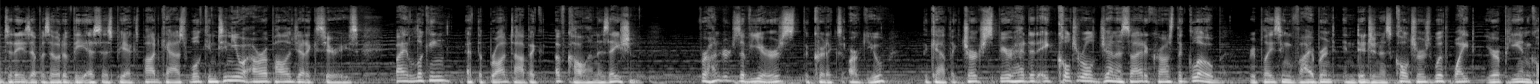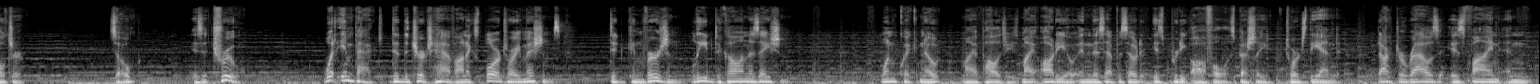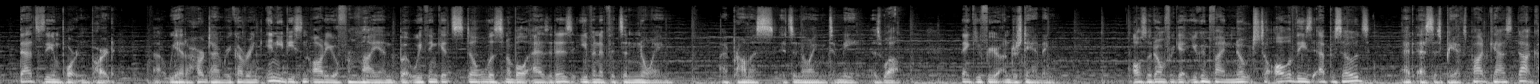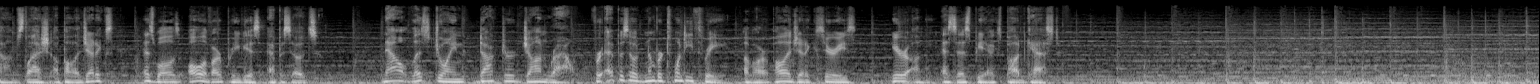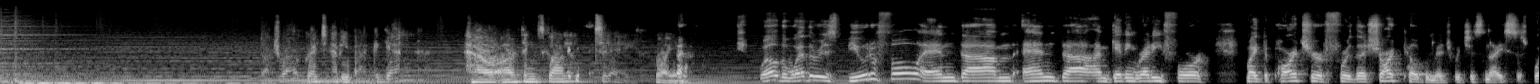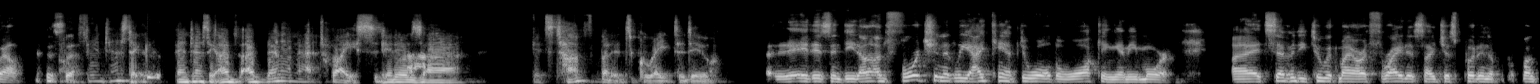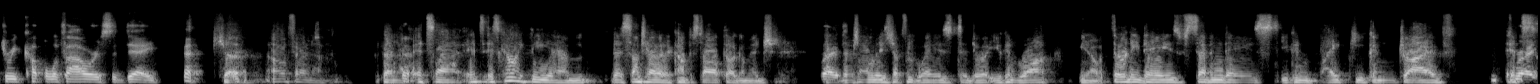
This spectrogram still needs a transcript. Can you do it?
On today's episode of the SSPX podcast, we'll continue our apologetic series by looking at the broad topic of colonization. For hundreds of years, the critics argue, the Catholic Church spearheaded a cultural genocide across the globe, replacing vibrant indigenous cultures with white European culture. So, is it true? What impact did the Church have on exploratory missions? Did conversion lead to colonization? One quick note my apologies, my audio in this episode is pretty awful, especially towards the end. Dr. Rao's is fine, and that's the important part. Uh, we had a hard time recovering any decent audio from my end, but we think it's still listenable as it is, even if it's annoying. I promise it's annoying to me as well. Thank you for your understanding. Also, don't forget you can find notes to all of these episodes at sspxpodcast.com slash apologetics, as well as all of our previous episodes. Now, let's join Dr. John Rao for episode number 23 of our apologetic series here on the SSPX podcast. Rao, great to have you back again. How are things going today for you? Well, the weather is beautiful, and um, and uh, I'm getting ready for my departure for the Chartres pilgrimage, which is nice as well. so. oh, fantastic, fantastic! I've I've been on that twice. It is uh, it's tough, but it's great to do. It is indeed. Unfortunately, I can't do all the walking anymore. Uh, at 72 with my arthritis, I just put in a perfunctory couple of hours a day. Sure. Oh, fair enough. Fair enough. It's uh, it's it's kind of like the um, the Santiago de Compostela pilgrimage. Right. There's all these different ways to do it. You can walk, you know, 30 days, seven days. You can bike. You can drive. It's Right.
